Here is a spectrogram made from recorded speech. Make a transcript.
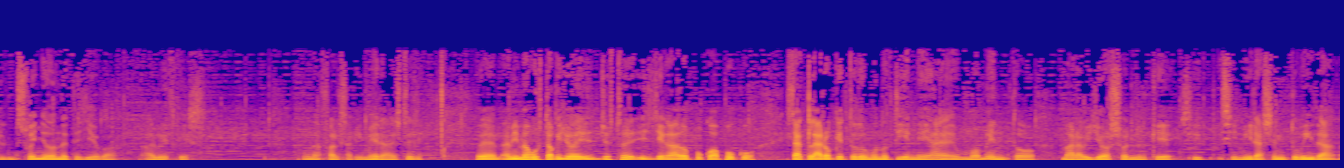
el sueño dónde te lleva a veces una falsa quimera. Esto es- eh, a mí me ha gustado que yo, yo esto he llegado poco a poco. Está claro que todo el mundo tiene eh, un momento maravilloso en el que si, si miras en tu vida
